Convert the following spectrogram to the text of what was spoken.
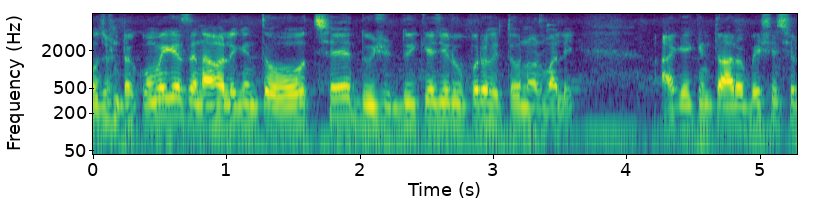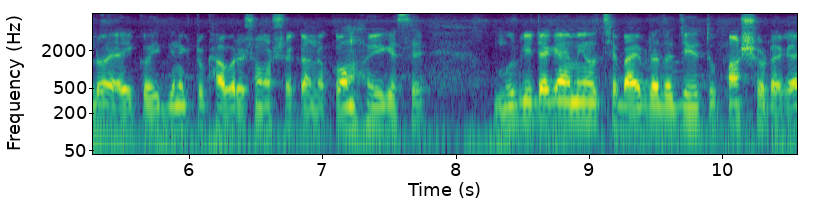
ওজনটা কমে গেছে, না হলে কিন্তু ও হচ্ছে দুই দুই কেজির উপরে হইতো নর্মালি আগে কিন্তু আরও বেশি ছিল, এই কয়েকদিন একটু খাবারের সমস্যার কারণে কম হয়ে গেছে। মুরগিটাকে আমি হচ্ছে বাই ব্রাদার যেহেতু পাঁচশো টাকা,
